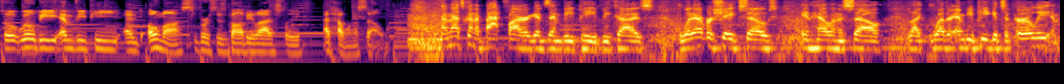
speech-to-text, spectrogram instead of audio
So it will be MVP and Omos versus Bobby Lashley at Hell in a Cell. And that's going to backfire against MVP because whatever shakes out in Hell in a Cell, like whether MVP gets it early and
